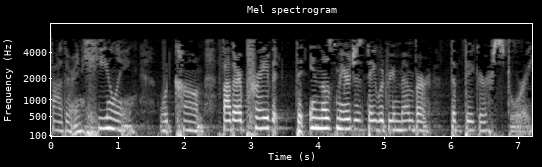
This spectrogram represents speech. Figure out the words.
Father, and healing would come. Father, I pray that, that in those marriages they would remember the bigger story.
